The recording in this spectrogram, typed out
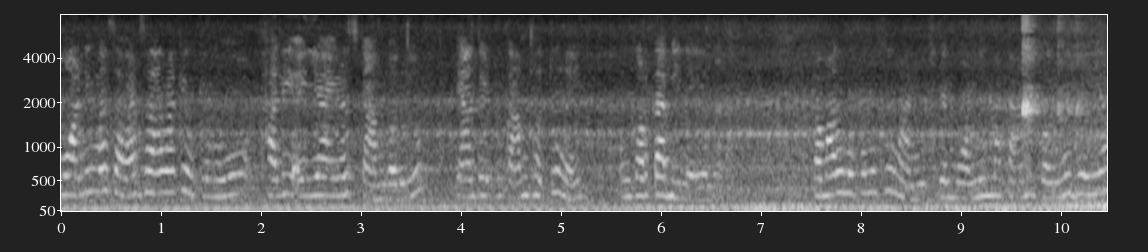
મોર્નિંગમાં સવાર સવારમાં કેવું કે હું ખાલી અહીંયા આવીને જ કામ કરું છું. ત્યાં તો એટલું કામ થતું નહીં. અને કરતા બી નહીં એમાં. તમારું લોકોનું શું માનવું છે કે મોર્નિંગમાં કામ કરવું જોઈએ?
